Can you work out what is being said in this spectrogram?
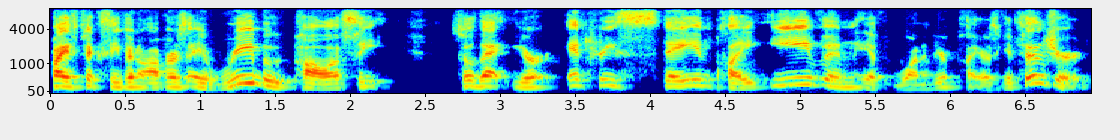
Prize Picks even offers a reboot policy so that your entries stay in play even if one of your players gets injured.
